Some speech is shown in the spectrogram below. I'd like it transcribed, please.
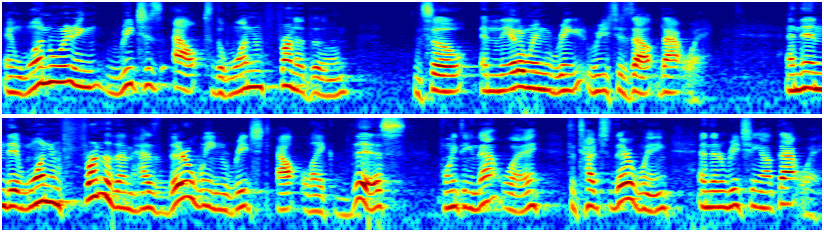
and one wing reaches out to the one in front of them, and so and the other wing re- reaches out that way. And then the one in front of them has their wing reached out like this, pointing that way to touch their wing, and then reaching out that way.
